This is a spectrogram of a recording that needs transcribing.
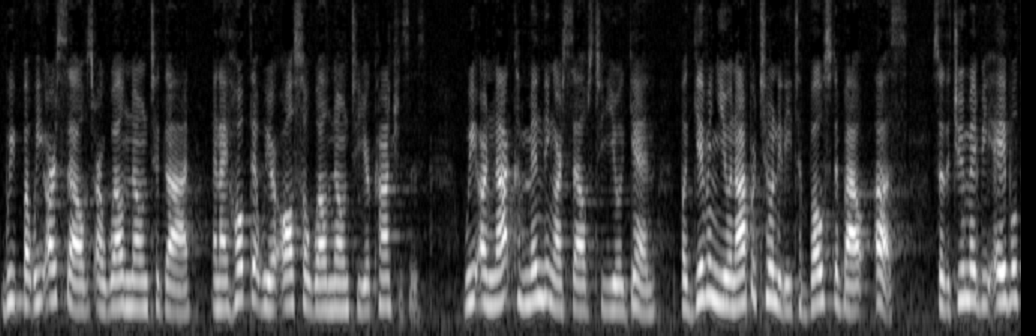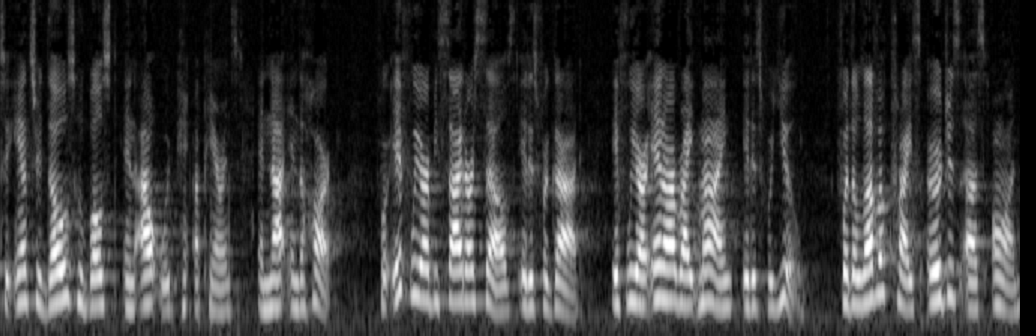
we, but we ourselves are well known to God, and I hope that we are also well known to your consciences. We are not commending ourselves to you again, but giving you an opportunity to boast about us, so that you may be able to answer those who boast in outward appearance and not in the heart. For if we are beside ourselves, it is for God. If we are in our right mind, it is for you. For the love of Christ urges us on,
